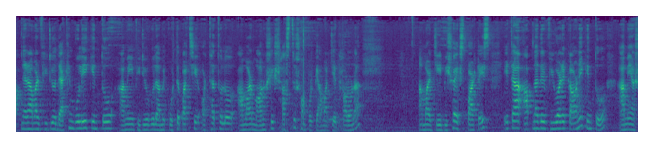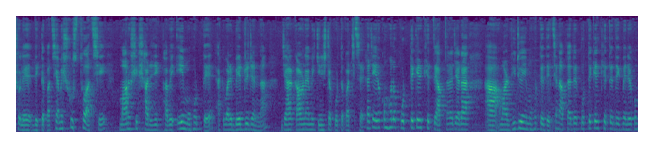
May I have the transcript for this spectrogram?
আপনারা আমার ভিডিও দেখেন বলেই কিন্তু আমি ভিডিওগুলো আমি করতে পারছি। অর্থাৎ হলো আমার মানসিক স্বাস্থ্য সম্পর্কে আমার যে ধারণা আমার যে বিষয় এক্সপার্টাইজ এটা আপনাদের ভিউয়ারের কারণে কিন্তু আমি আসলে দেখতে পাচ্ছি, আমি সুস্থ আছি, মানসিক, শারীরিকভাবে এই মুহূর্তে একেবারে বেড রিডেন না, যার কারণে আমি জিনিসটা করতে পারছি কাজে এরকম হলো প্রত্যেকের ক্ষেত্রে, আপনারা যারা আমার ভিডিও এই মুহূর্তে দেখছেন, আপনাদের প্রত্যেকের ক্ষেত্রে দেখবেন এরকম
